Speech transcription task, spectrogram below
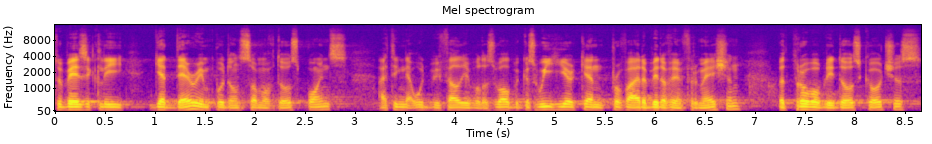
to basically get their input on some of those points, I think that would be valuable as well because we here can provide a bit of information, but probably those coaches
